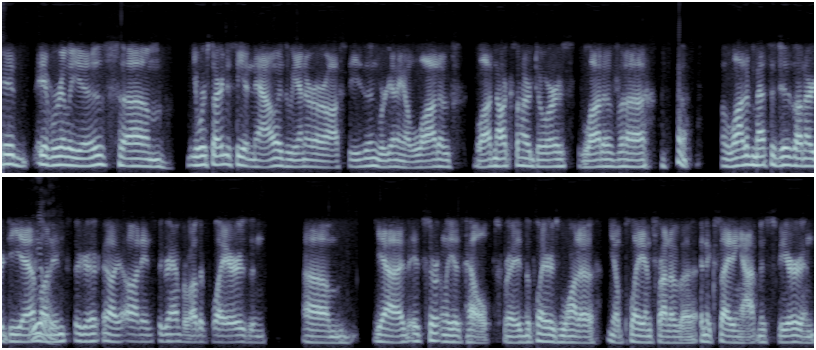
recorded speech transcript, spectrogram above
it it really is. Um, we're starting to see it now as we enter our off season. We're getting a lot of a lot of knocks on our doors, a lot of uh, a lot of messages on our DM really? on Instagram uh, on Instagram from other players, and um, yeah, it certainly has helped, right? The players want to, you know, play in front of a, an exciting atmosphere, and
